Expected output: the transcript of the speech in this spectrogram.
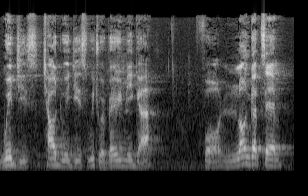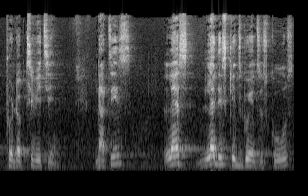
wages, child wages, which were very meager, for longer term productivity. That is, let's let these kids go into schools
